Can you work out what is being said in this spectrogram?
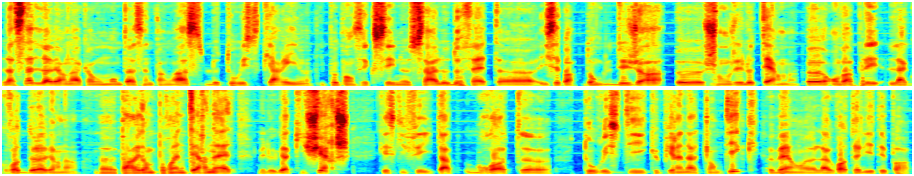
La salle de Laverna, quand vous montez à Saint-Angras, le touriste qui arrive, il peut penser que c'est une salle de fête, euh, il sait pas. Donc déjà, euh, changer le terme, euh, on va appeler la grotte de Laverna. Euh, par exemple pour Internet, mais le gars qui cherche, qu'est-ce qu'il fait? Il tape grotte touristique Pyrénées-Atlantique, eh ben, la grotte, elle n'y était pas.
